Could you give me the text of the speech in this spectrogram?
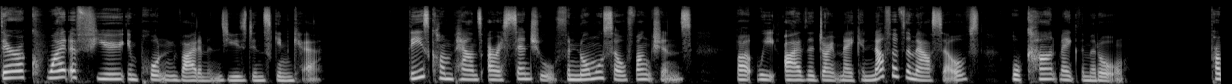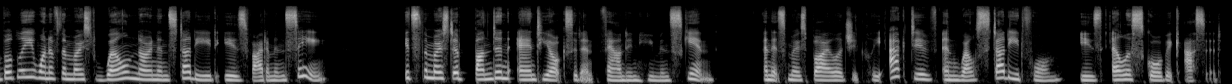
There are quite a few important vitamins used in skincare. These compounds are essential for normal cell functions, but we either don't make enough of them ourselves or can't make them at all. Probably one of the most well known and studied is vitamin C. It's the most abundant antioxidant found in human skin, and its most biologically active and well studied form is L ascorbic acid.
